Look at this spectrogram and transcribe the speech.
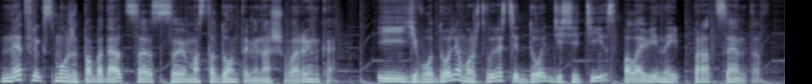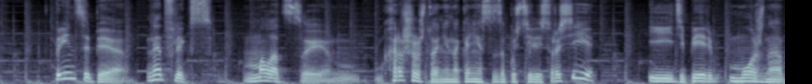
Netflix может пободаться с мастодонтами нашего рынка, и его доля может вырасти до 10,5%. В принципе, Netflix молодцы. Хорошо, что они наконец-то запустились в России. И теперь можно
